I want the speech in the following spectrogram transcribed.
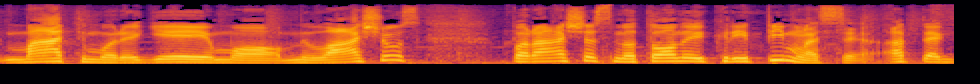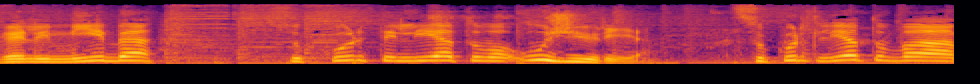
matymo regėjimo Milašiaus, parašė Smetonai kreipimąsi apie galimybę sukurti Lietuvą užjūryje. Sukurti Lietuvą,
